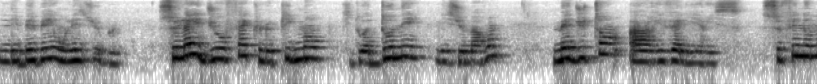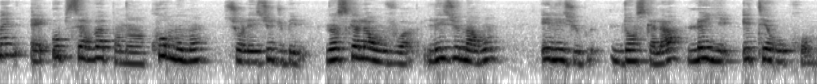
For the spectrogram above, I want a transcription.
les bébés ont les yeux bleus. Cela est dû au fait que le pigment qui doit donner les yeux marrons met du temps à arriver à l'iris. Ce phénomène est observable pendant un court moment sur les yeux du bébé. Dans ce cas-là, on voit les yeux marrons et les yeux bleus. Dans ce cas-là, l'œil est hétérochrome.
